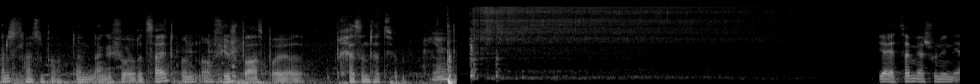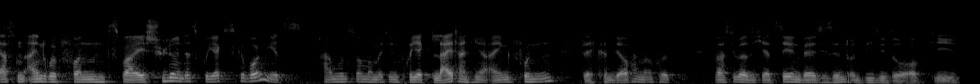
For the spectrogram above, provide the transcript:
Alles klar, super. Dann danke für eure Zeit und noch viel Spaß bei eurer Präsentation. Vielen Ja, jetzt haben wir schon den ersten Eindruck von zwei Schülern des Projekts gewonnen. Jetzt haben wir uns nochmal mit den Projektleitern hier eingefunden. Vielleicht können Sie auch einmal kurz was über sich erzählen, wer Sie sind und wie Sie so auf, die,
